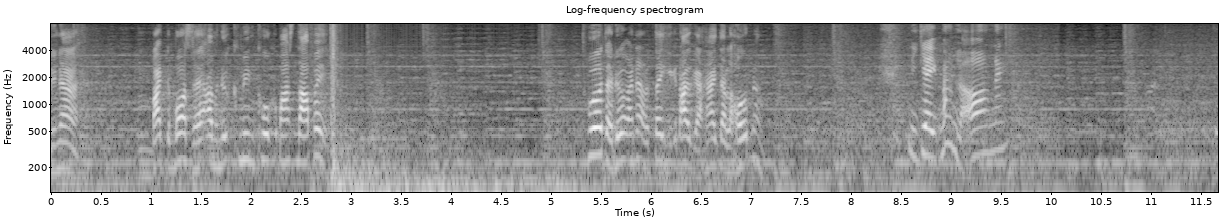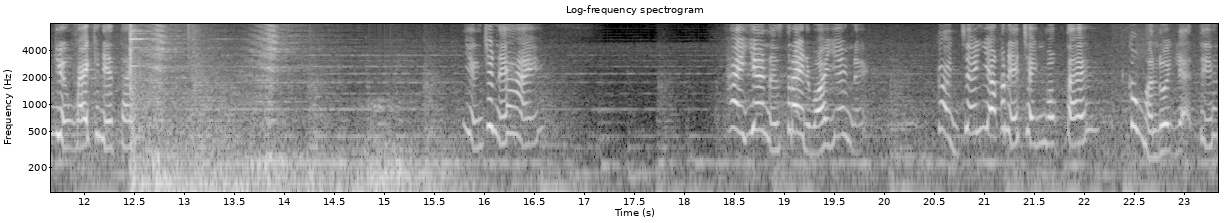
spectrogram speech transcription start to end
លីណាមិនបាច់ទៅបកស្រាយឲ្យមនុស្សគ្មានខួរក្បាលស្ដាប់ទេធ្វើតែរឿងអីណាដតៃគេក្តៅកាហាយតែរហូតហ្នឹងនិយាយបានល្អណាស់យើងបែកគ្នាទៅយើងជិះនេះហើយ ហើយយើងនឹងស្រីរបស់យើងនេះក៏អញ្ចឹងយកគ្នាចេញមុខទៅកុំមកលួចលាក់ទៀត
